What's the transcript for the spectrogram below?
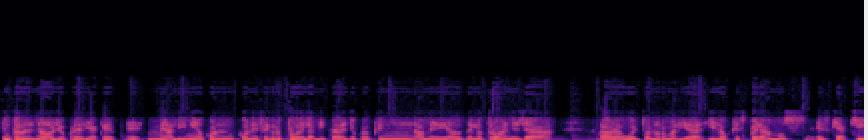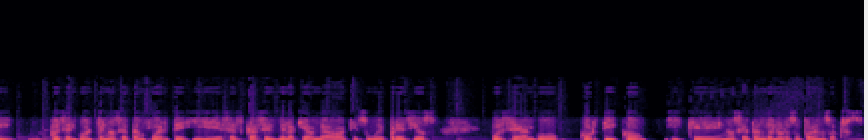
Entonces, no, yo creería que eh, me alineo con, con ese grupo de la mitad, yo creo que a mediados del otro año ya habrá vuelto a normalidad y lo que esperamos es que aquí pues el golpe no sea tan fuerte y esa escasez de la que hablaba que sube precios pues sea algo cortico y que no sea tan doloroso para nosotros.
